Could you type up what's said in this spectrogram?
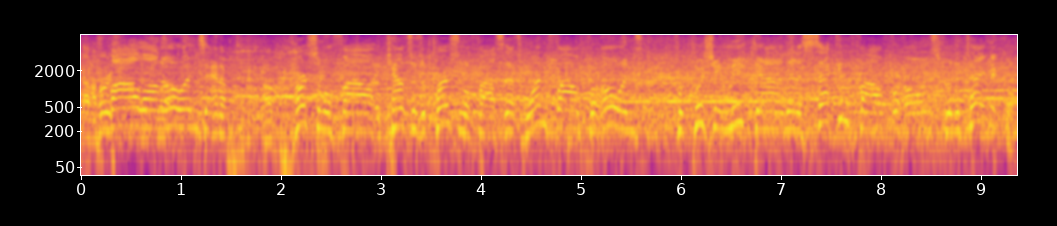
a, personal foul on Owens and a, a personal foul. It counts as a personal foul, so that's one foul for Owens for pushing Meek down, and then a second foul for Owens for the technical.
